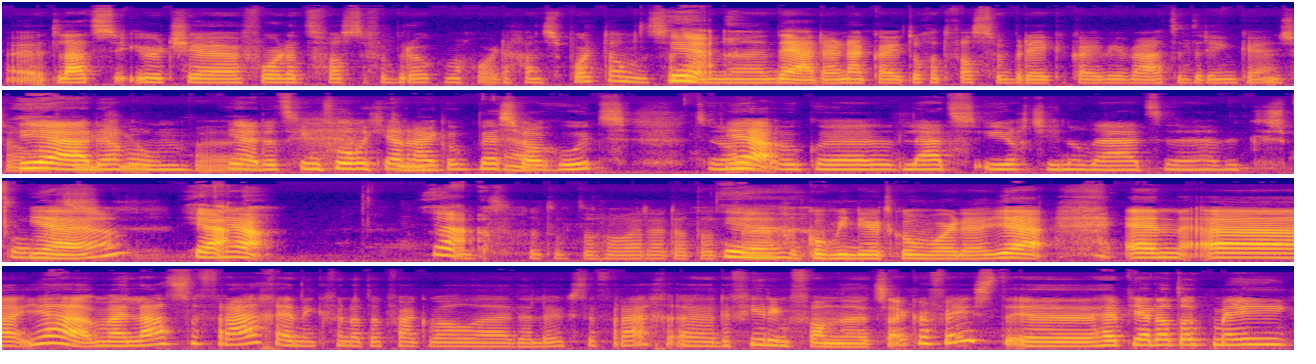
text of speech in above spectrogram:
het laatste uurtje voordat het vaste verbroken mag worden gaan sporten. Omdat ze ja. dan, nou ja, daarna kan je toch het vast verbreken, kan je weer water drinken en zo. Ja, daarom. ja, dat ging vorig jaar eigenlijk ook best wel goed. Toen had ik ook het laatste uurtje inderdaad heb ik gesport. Ja, ja. Ja. Goed, goed om te horen dat dat uh, gecombineerd kon worden. Ja. En uh, ja, mijn laatste vraag, en ik vind dat ook vaak wel uh, de leukste vraag. de viering van het suikerfeest. heb jij dat ook mee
